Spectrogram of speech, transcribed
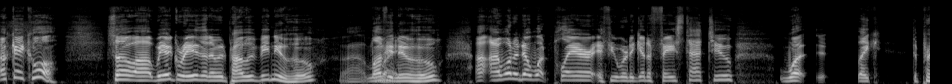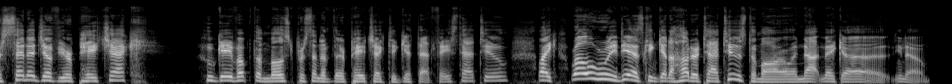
Okay, cool. So uh, we agree that it would probably be Nouhou. Uh, love Right. you, Nouhou. Uh, I want to know what player, if you were to get a face tattoo, what like the percentage of your paycheck. Who gave up the most percent of their paycheck to get that face tattoo? Like Raul Ruidiaz can get a hundred tattoos tomorrow and not make a, you know,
